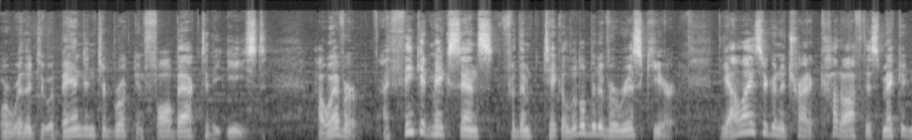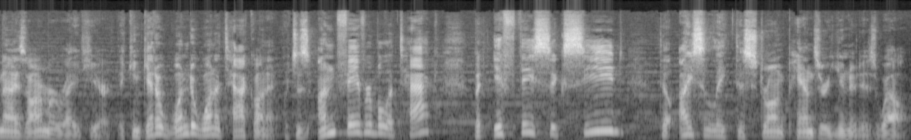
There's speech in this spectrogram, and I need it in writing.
or whether to abandon Tobruk and fall back to the east. However, I think it makes sense for them to take a little bit of a risk here. The Allies are going to try to cut off this mechanized armor right here. They can get a one to one attack on it, which is unfavorable attack, but if they succeed, they'll isolate this strong panzer unit as well.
